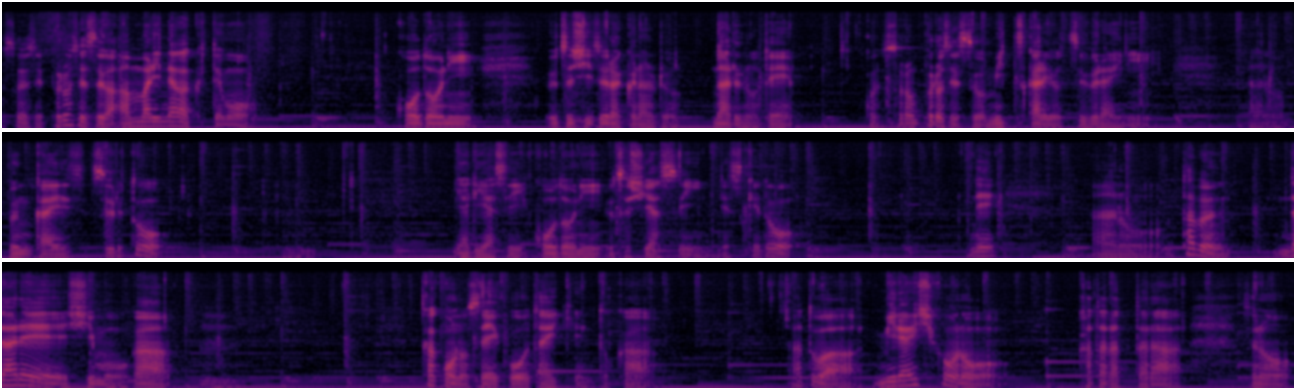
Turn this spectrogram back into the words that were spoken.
そうですねプロセスがあんまり長くても行動に移しづらくなるなるのでそのプロセスを3つから4つぐらいにあの分解するとうんやりやすい行動に移しやすいんですけど。であの多分誰しもが、う、過去の成功体験とかあとは未来志向の方だったらその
